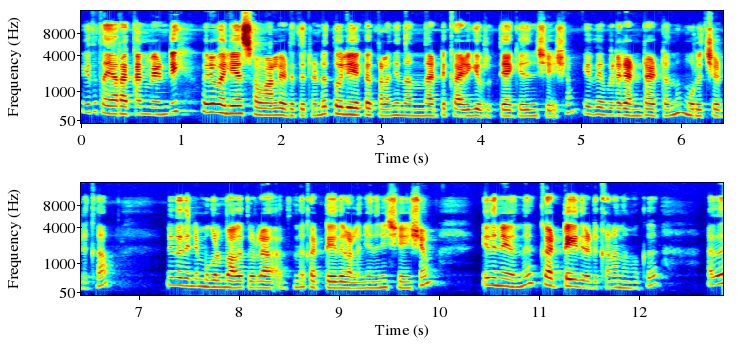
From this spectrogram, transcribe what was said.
ഇത് തയ്യാറാക്കാൻ വേണ്ടി ഒരു വലിയ സവാള എടുത്തിട്ടുണ്ട്. തൊലിയൊക്കെ കളഞ്ഞ് നന്നായിട്ട് കഴുകി വൃത്തിയാക്കിയതിന് ശേഷം ഇതേപോലെ രണ്ടായിട്ടൊന്ന് മുറിച്ചെടുക്കാം. ഇത് അതിന്റെ മുകൾ ഭാഗത്തുള്ള അതൊന്ന് കട്ട് ചെയ്ത് കളഞ്ഞതിന് ശേഷം ഇതിനെ ഒന്ന് കട്ട് ചെയ്തെടുക്കണം നമുക്ക്. അത്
